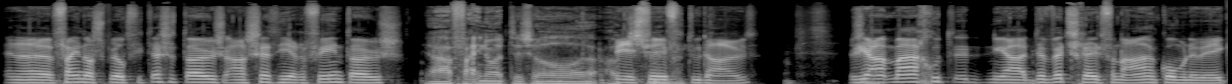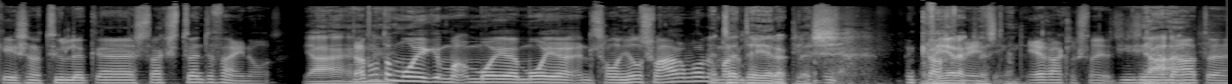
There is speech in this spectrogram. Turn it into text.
en eh Feyenoord speelt Vitesse thuis, AZ Heerenveen thuis, Ja, Feyenoord is wel... te PSV. Fortuna uit. Dus ja, maar goed, ja, de wedstrijd van de aankomende week is natuurlijk straks Twente Feyenoord. Ja, en, Dat wordt eh, een mooie, mo- mooie, mooie, en het zal een heel zware worden. en maar een- Heracles. Een, een Heracles. Heracles. Die is Ja. inderdaad, eh,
